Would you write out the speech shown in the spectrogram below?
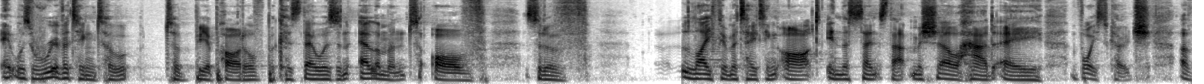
it was riveting to to be a part of because there was an element of sort of life imitating art in the sense that Michelle had a voice coach, a,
